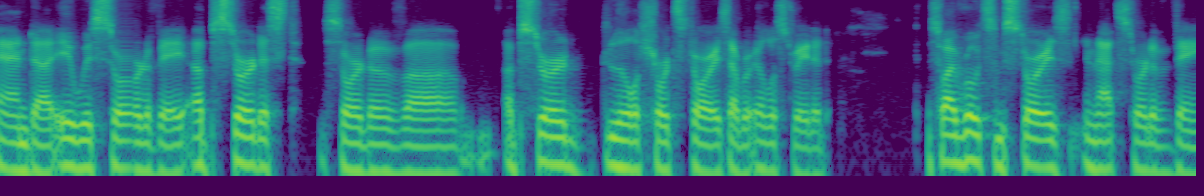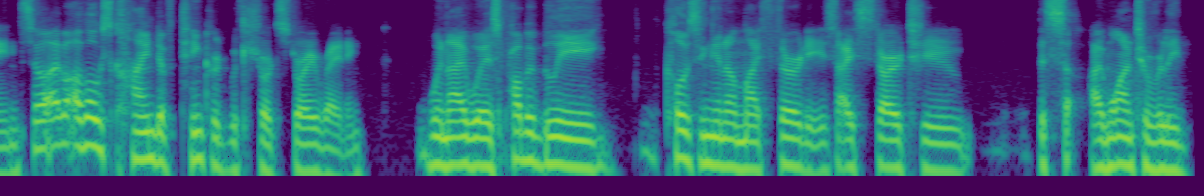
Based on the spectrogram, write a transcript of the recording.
And uh, it was sort of a absurdist sort of uh, absurd little short stories that were illustrated. So i wrote some stories in that sort of vein. So i've, always kind of tinkered with short story writing. When i was probably closing in on my 30s i started to this i wanted to really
